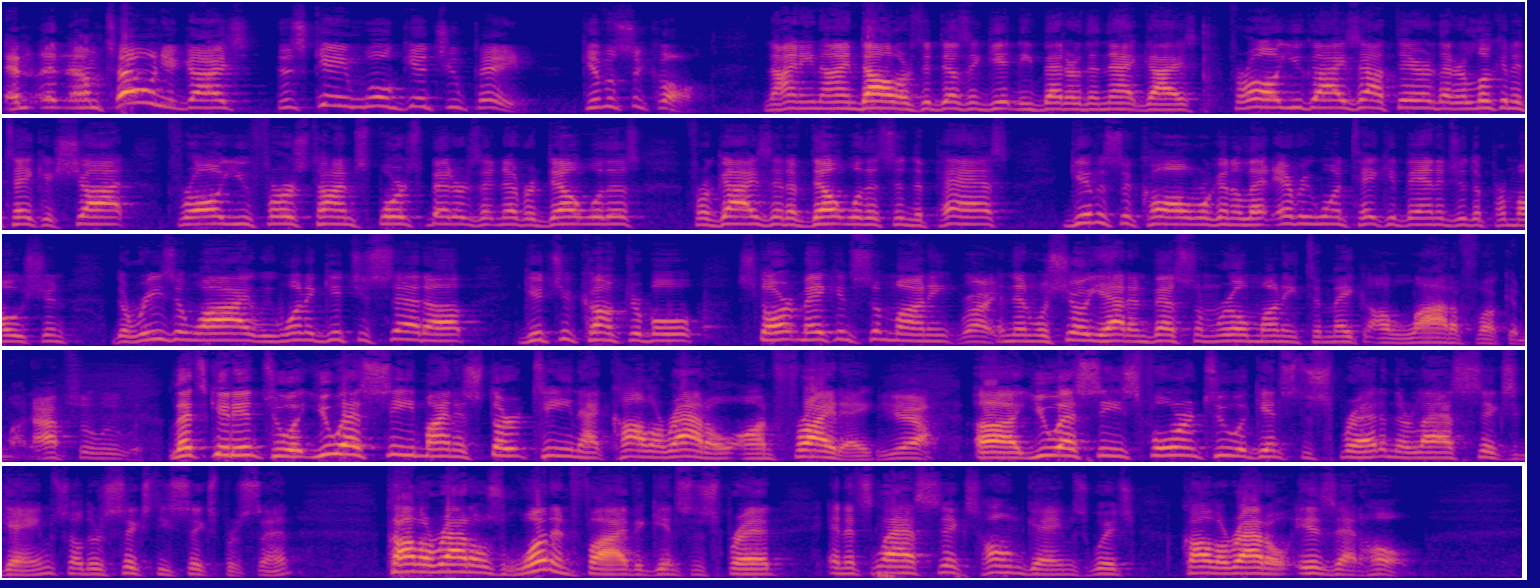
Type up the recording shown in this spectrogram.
And, and I'm telling you guys, this game will get you paid. Give us a call. $99. It doesn't get any better than that, guys. For all you guys out there that are looking to take a shot, for all you first time sports bettors that never dealt with us, for guys that have dealt with us in the past, give us a call. We're going to let everyone take advantage of the promotion. The reason why we want to get you set up, get you comfortable, start making some money, Right. and then we'll show you how to invest some real money to make a lot of fucking money. Absolutely. Let's get into it. USC minus 13 at Colorado on Friday. Yeah. Uh, USC's 4 and 2 against the spread in their last six games, so they're 66%. Colorado's 1 and 5 against the spread in its last six home games, which Colorado is at home.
